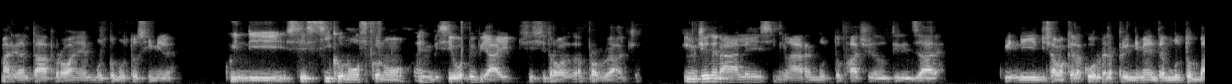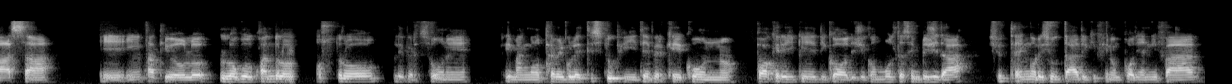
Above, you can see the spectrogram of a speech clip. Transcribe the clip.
ma in realtà però è molto molto simile. Quindi se si conoscono MVC o API ci si trova a proprio agio. In generale Siglar è molto facile da utilizzare, quindi diciamo che la curva di apprendimento è molto bassa e infatti io lo, lo, quando lo mostro le persone rimangono tra virgolette stupite perché con poche righe di codice, con molta semplicità, si ottengono risultati che fino a un po' di anni fa,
